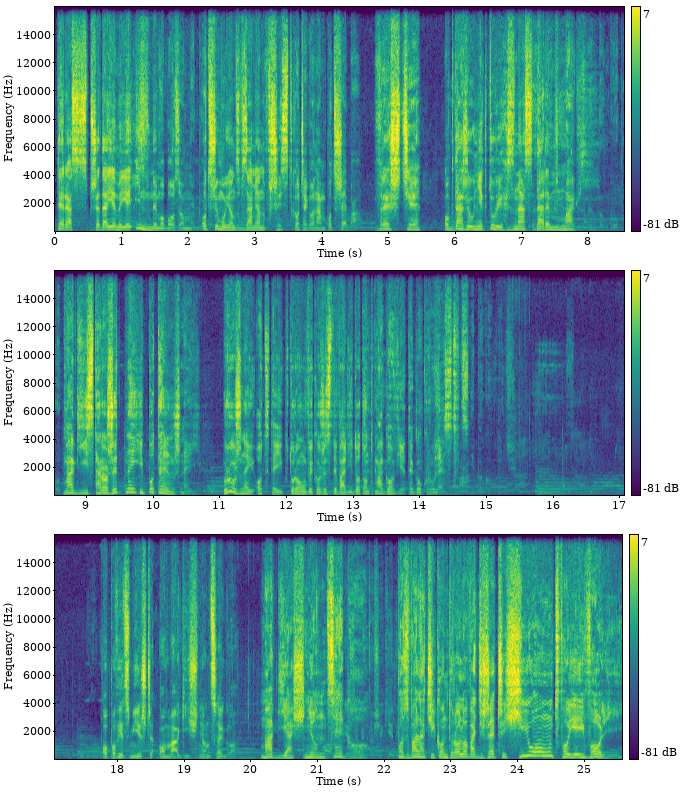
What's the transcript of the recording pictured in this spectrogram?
Teraz sprzedajemy je innym obozom, otrzymując w zamian wszystko, czego nam potrzeba. Wreszcie obdarzył niektórych z nas darem magii. Magii starożytnej i potężnej, różnej od tej, którą wykorzystywali dotąd magowie tego królestwa. Opowiedz mi jeszcze o magii śniącego. Magia śniącego pozwala ci kontrolować rzeczy siłą twojej woli.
